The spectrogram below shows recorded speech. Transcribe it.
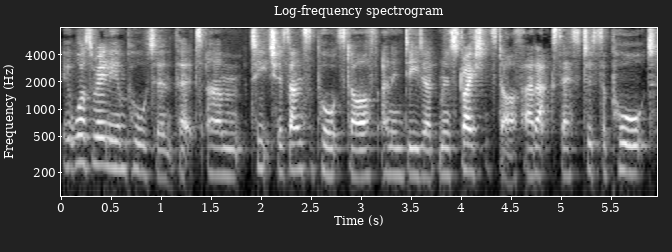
It was really important that um, teachers and support staff and indeed administration staff had access to support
